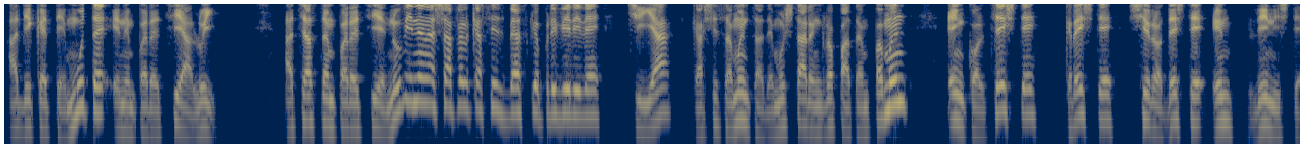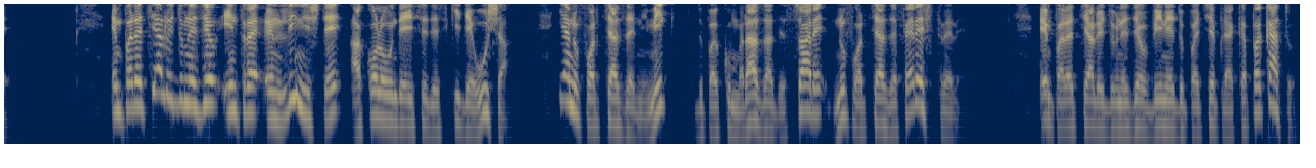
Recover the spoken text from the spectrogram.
adică te mută în împărăția Lui. Această împărăție nu vine în așa fel ca să izbească privirile, ci ea, ca și sămânța de muștar îngropată în pământ, încolțește, crește și rodește în liniște. Împărăția lui Dumnezeu intră în liniște acolo unde îi se deschide ușa. Ea nu forțează nimic, după cum raza de soare nu forțează ferestrele. Împărăția lui Dumnezeu vine după ce pleacă păcatul.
